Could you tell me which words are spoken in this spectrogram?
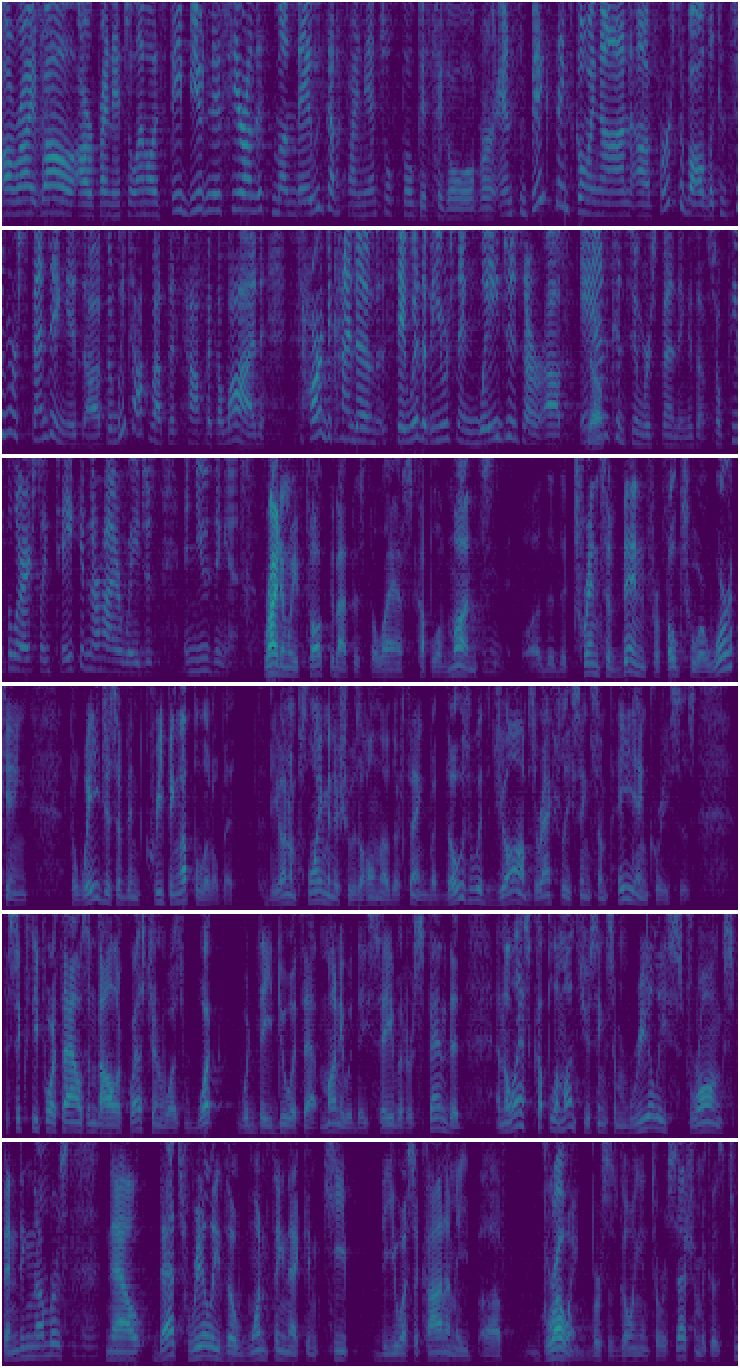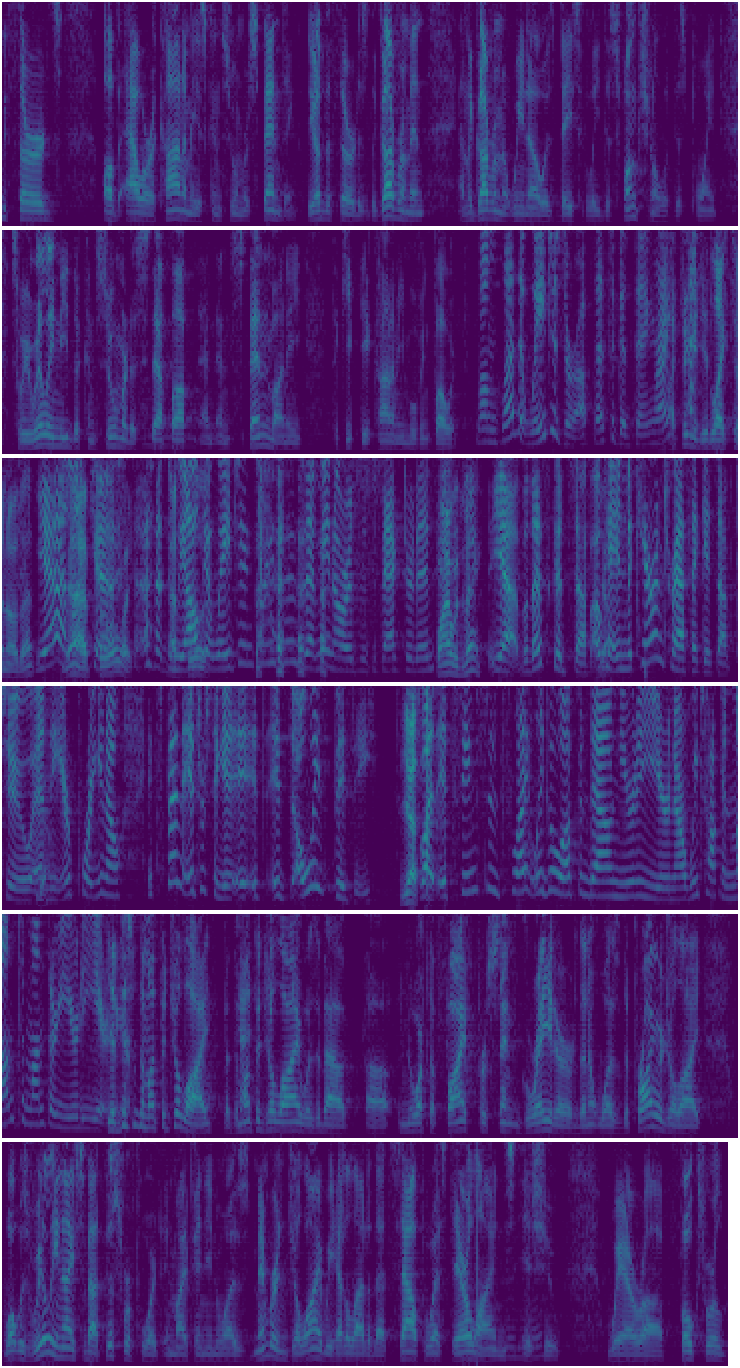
All right, well, our financial analyst Steve Budin is here on this Monday. We've got a financial focus to go over and some big things going on. Uh, first of all, the consumer spending is up, and we talk about this topic a lot. It's hard to kind of stay with it, but you were saying wages are up and Yeah. consumer spending is up. So people are actually taking their higher wages and using it. Right, and we've talked about this the last couple of months. Uh, the, the trends have been for folks who are working, the wages have been creeping up a little bit. The unemployment issue is a whole other thing, but those with jobs are actually seeing some pay increases. The $64,000 question was what would they do with that money? Would they save it or spend it? And the last couple of months, you're seeing some really strong spending numbers. Now, that's really the one thing that can keep the U.S. economy uh, growing versus going into recession because two thirds of our economy is consumer spending. The other third is the government, and the government we know is basically dysfunctional at this point. So we really need the consumer to step up and, and spend money to keep the economy moving forward. Well, I'm glad that wages are up. That's a good thing, right? I figured you'd like to know that. yeah, yeah, like absolutely. do we all get wage increases? Does that mean, or is it factored in? Fine with me. Yeah, but that's good stuff. Okay, Yeah. and McCarran traffic is up too, and Yeah. the airport, you know, it's been interesting. It, it- it's it's always busy. Yes. But it seems to slightly go up and down year to year. Now, are we talking month to month or year to year? Yeah, this is the month of July, but the Okay. month of July was about uh, north of 5% greater than it was the prior July. What was really nice about this report, in my opinion, was remember in July we had a lot of that Southwest Airlines Mm-hmm. issue where uh, folks were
